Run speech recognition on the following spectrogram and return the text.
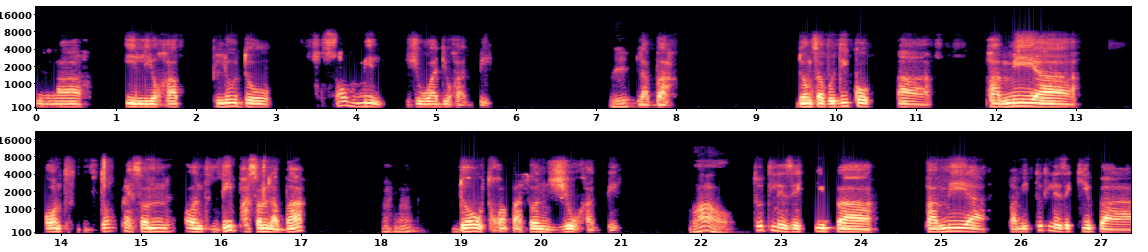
euh, il y aura plus de 100 000 joueurs du rugby Oui. là-bas. Donc, ça veut dire que euh, parmi euh, entre deux personnes, entre 10 personnes là-bas, Mhm. deux ou trois personnes jouent au rugby. Wow. Toutes les équipes, euh, parmi, parmi toutes les équipes euh,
